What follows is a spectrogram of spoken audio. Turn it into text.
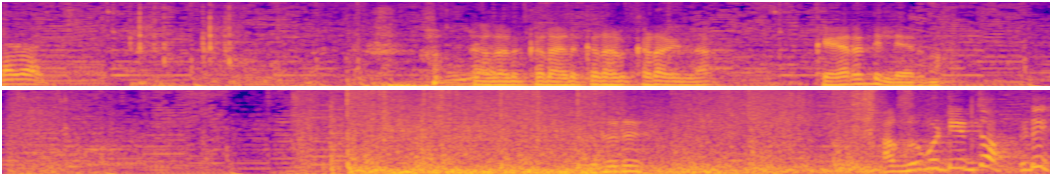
ഇല്ല എടുത്തോ ഇടി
